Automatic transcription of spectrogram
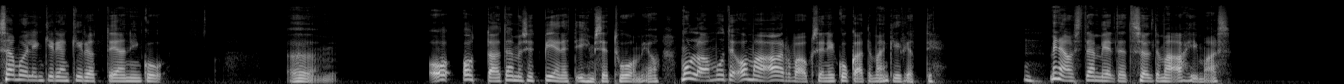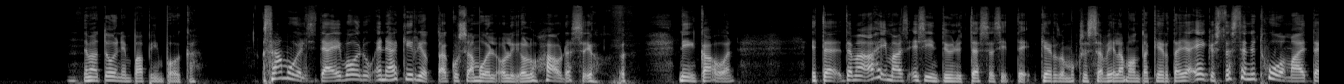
Samuelin kirjan kirjoittaja niin kuin, ö, ottaa tämmöiset pienet ihmiset huomioon. Mulla on muuten oma arvaukseni, kuka tämän kirjoitti. Mm. Minä olen sitä mieltä, että se oli tämä Ahimaas. Tämä toinen papin poika. Samuel sitä ei voinut enää kirjoittaa, kun Samuel oli ollut haudassa jo niin kauan. Että tämä Ahimaas esiintyy nyt tässä sitten kertomuksessa vielä monta kertaa. Ja eikö tästä nyt huomaa, että,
